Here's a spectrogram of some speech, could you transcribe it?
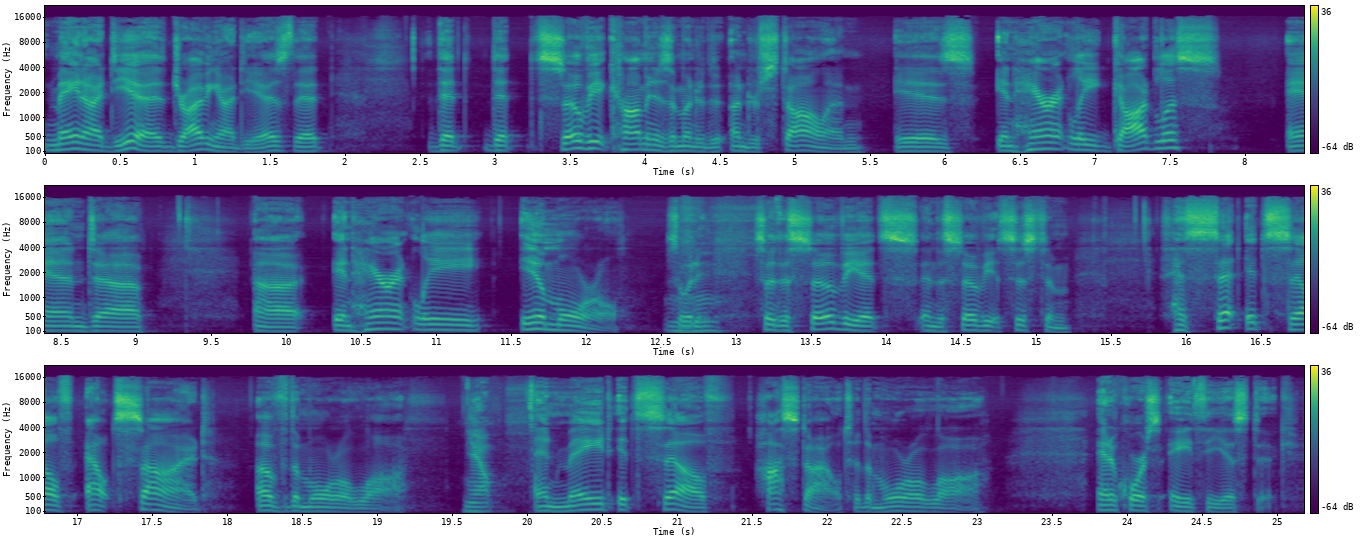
main idea, driving idea, is that that that Soviet communism under the, under Stalin is inherently godless and uh, uh, inherently immoral. So, it, so the Soviets and the Soviet system has set itself outside of the moral law Yep. and made itself hostile to the moral law, and of course, atheistic.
